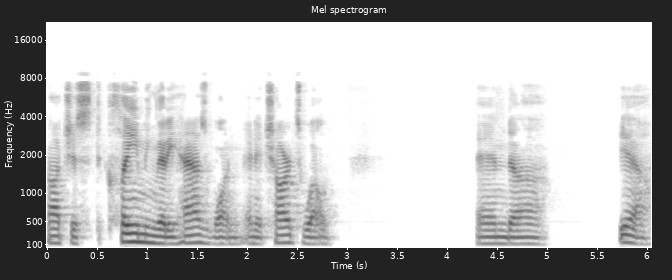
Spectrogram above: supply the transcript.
not just claiming that he has one and it charts well. And uh, yeah,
